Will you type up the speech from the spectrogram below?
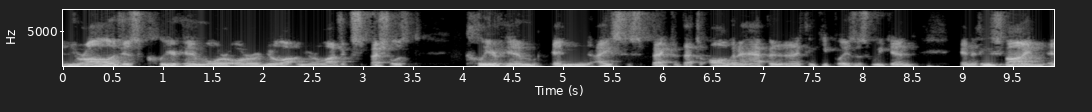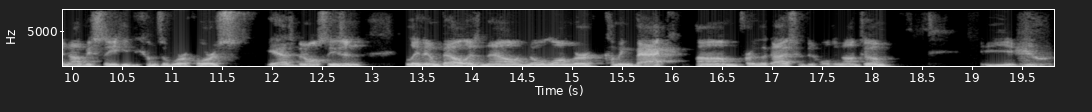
neurologist clear him or, or a neuro- neurologic specialist clear him. And I suspect that that's all going to happen. And I think he plays this weekend. And I think he's fine. And obviously, he becomes a workhorse. He has been all season. Le'Veon Bell is now no longer coming back um, for the guys who've been holding on to him. You,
